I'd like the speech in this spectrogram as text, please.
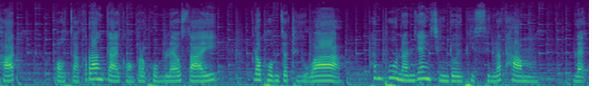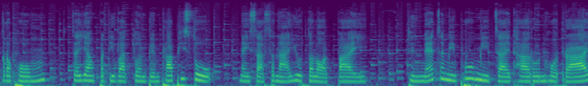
พัดออกจากร่างกายของกระผมแล้วไซกระผมจะถือว่า ท่านผู้นั้นแย่งชิงโดยผิดศีลธรรม และกระผมจะยังปฏิบัติตนเป็นพระพิสุในศาสนาอยู่ตลอดไป ถึงแม้จะมีผู้มีใจทารุณโหดร้าย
